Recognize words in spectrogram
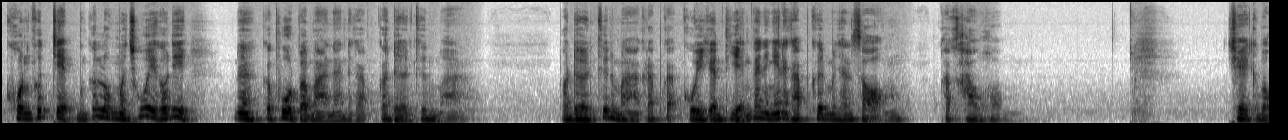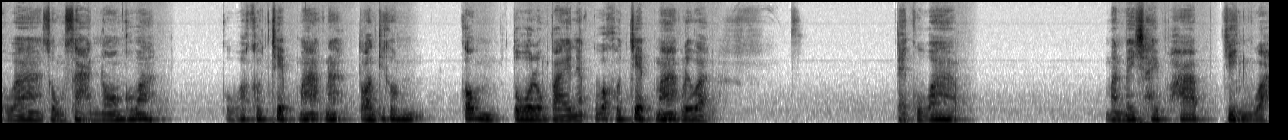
ๆคนเขาเจ็บมึงก็ลงมาช่วยเขาดิเนี่ยก็พูดประมาณนั้นนะครับ ก็เดินขึ้นมา พอเดินขึ้นมาครับ ก็คุยกันเถียงกันอย่างนี้นะครับ ขึ้นมาชั้นสองก็เข้าห้อง เชษก็บอกว่าสงสารน้องเขาว่ากูว่าเขาเจ็บมากนะ ตอนที่เขาก้มตัวลงไปเนี่ยกูว่าเขาเจ็บมากเลยว่ะแต่กูว่า มันไม่ใช่ภาพจริงว่ะ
